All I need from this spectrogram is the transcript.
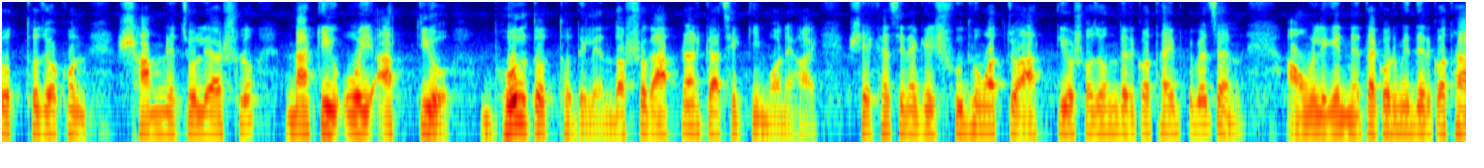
তথ্য যখন সামনে চলে আসলো, নাকি ওই আত্মীয় ভুল তথ্য দিলেন? দর্শক, আপনার কাছে কি মনে হয়? শেখ হাসিনাকে শুধুমাত্র আত্মীয় স্বজনদের কথাই ভেবেছেন? আওয়ামী লীগের নেতাকর্মীদের কথা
